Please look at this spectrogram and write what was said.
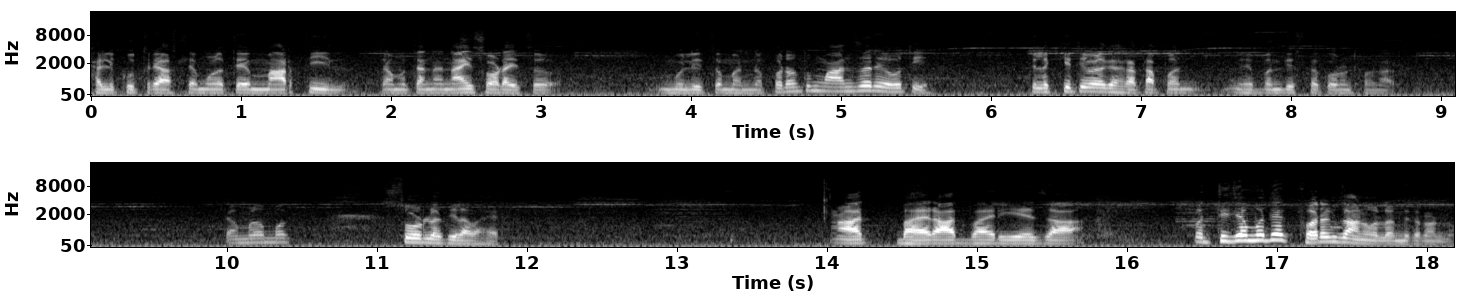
खाली कुत्रे असल्यामुळं ते मारतील त्यामुळे त्यांना नाही सोडायचं मुलीचं म्हणणं. परंतु मांजर हे होती तिला किती वेळ घरात आपण हे बंदिस्त करून ठेवणार? त्यामुळं मग सोडलं तिला बाहेर. आत बाहेर आत बाहेर ये जा. पण तिच्यामध्ये एक फरक जाणवला मित्रांनो.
